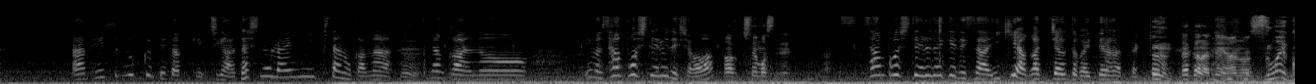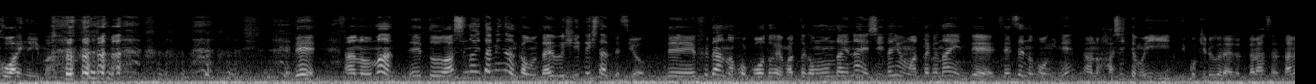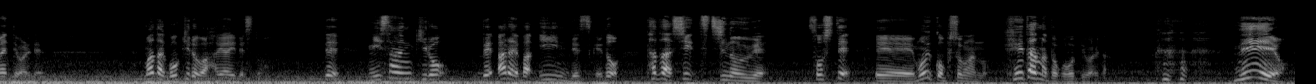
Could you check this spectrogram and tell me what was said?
あフェイスブックってだっけ？違う私の LINE に来たのかな、うん。なんかあのー今散歩してるでしょ？あしてますね。散歩してるだけでさ息上がっちゃうとか言ってなかったっけ、うんだからねあのすごい怖いの今。であのまあえっ、と足の痛みなんかもだいぶ引いてきたんですよ。で普段の歩行とかに全く問題ないし痛みも全くないんで先生の方にねあの走ってもいい？って5キロぐらいだったらそれダメって言われて。まだ5キロは早いですと。で23キロであればいいんですけどただし土の上。そして、えーもう一個オプションがあるの。平坦なところって言われた。ねえよ。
